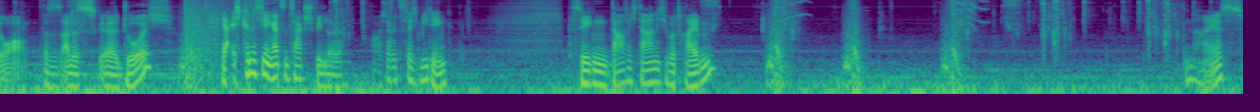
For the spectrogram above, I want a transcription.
So, das ist alles äh, durch. Ja, ich könnte es hier den ganzen Tag spielen, Leute. Aber ich habe jetzt gleich Meeting. Deswegen darf ich da nicht übertreiben. Nice.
